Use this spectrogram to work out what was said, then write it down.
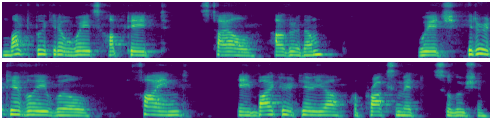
multiplicative weights update style algorithm, which iteratively will find a bicriteria approximate solution.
